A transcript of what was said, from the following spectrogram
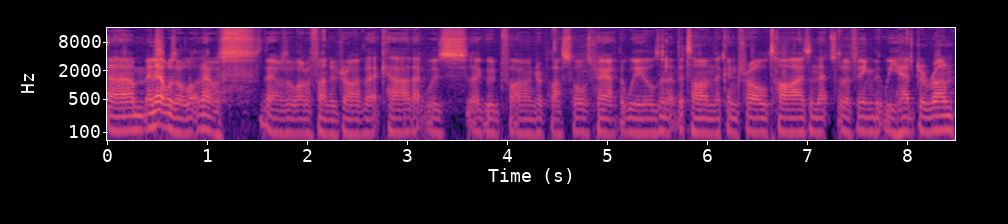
Um, and that was a lot. That was that was a lot of fun to drive that car. That was a good 500 plus horsepower at the wheels, and at the time the control tyres and that sort of thing that we had to run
